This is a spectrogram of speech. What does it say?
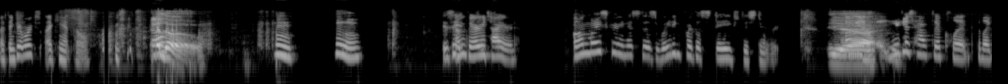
I think it works. I can't tell. Hello. Hmm. Hello. Is it I'm very tired. on my screen? It says waiting for the stage to start. Yeah. Oh yeah, Yeah. you just have to click like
